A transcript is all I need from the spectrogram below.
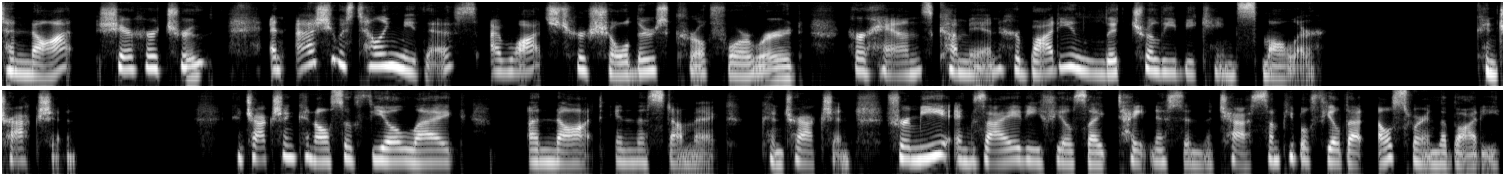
to not share her truth. And as she was telling me this, I watched her shoulders curl forward, her hands come in, her body literally became smaller. Contraction. Contraction can also feel like a knot in the stomach contraction. For me, anxiety feels like tightness in the chest. Some people feel that elsewhere in the body.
